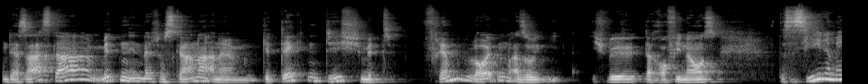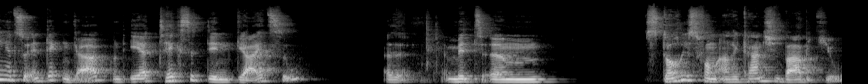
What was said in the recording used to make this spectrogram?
Und er saß da mitten in der Toskana an einem gedeckten Tisch mit fremden Leuten. Also ich will darauf hinaus, dass es jede Menge zu entdecken gab. Und er textet den Guide zu. Also mit ähm, Stories vom amerikanischen Barbecue,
